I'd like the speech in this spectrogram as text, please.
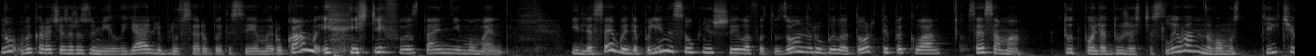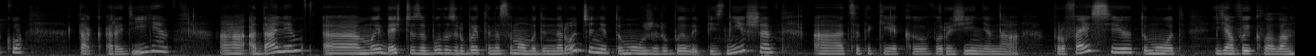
Ну, ви, коротше, зрозуміли, я люблю все робити своїми руками і ще в останній момент. І для себе, і для Поліни сукню шила, фотозону робила, торти пекла. Все сама. Тут Поля дуже щаслива новому стільчику, так радіє. А далі ми дещо забули зробити на самому день народження, тому вже робили пізніше. Це таке як ворожіння на професію. Тому от я виклала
